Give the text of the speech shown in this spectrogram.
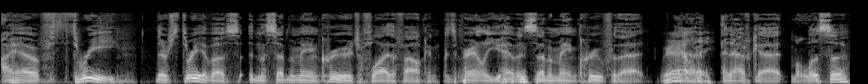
I have three. There's three of us in the seven man crew to fly the Falcon because apparently you have a seven man crew for that. Really? And, I, I've got Melissa,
